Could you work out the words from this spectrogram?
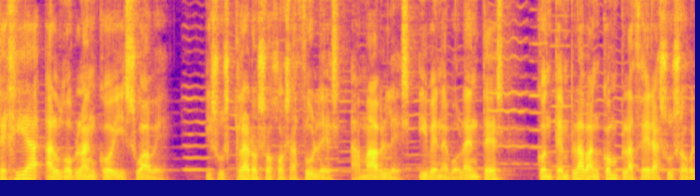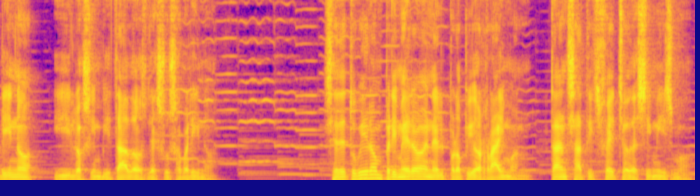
Tejía algo blanco y suave, y sus claros ojos azules, amables y benevolentes, contemplaban con placer a su sobrino y los invitados de su sobrino. Se detuvieron primero en el propio Raymond, tan satisfecho de sí mismo,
